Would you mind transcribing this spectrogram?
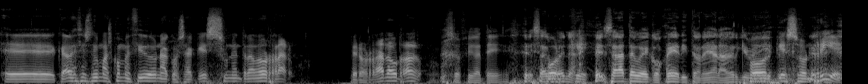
eh, cada vez estoy más convencido de una cosa, que es un entrenador raro. Pero raro, raro. Eso, fíjate, esa es buena. Esa la tengo que coger y torear, a ver qué Porque sonríe.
